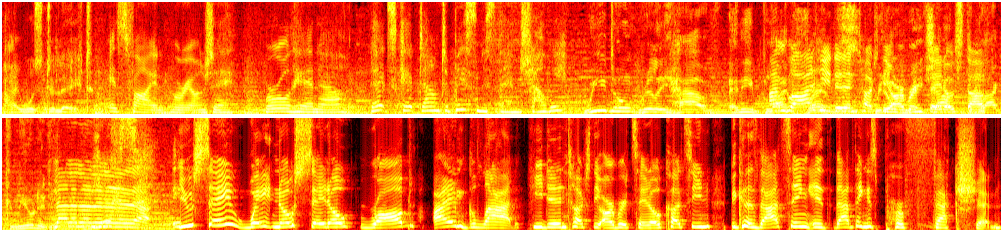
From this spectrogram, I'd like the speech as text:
I was delayed. It's fine, Urianger. We're all here now. Let's get down to business then, shall we? We don't really have any black I'm glad friends. he didn't touch we the don't Arbor reach Sato out to stuff. The black community. No, no, no, no, Yes. no, no, no. You say, wait, no, Sato robbed. I am glad he didn't touch the Arbor Sato cutscene because that thing is that thing is perfection.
